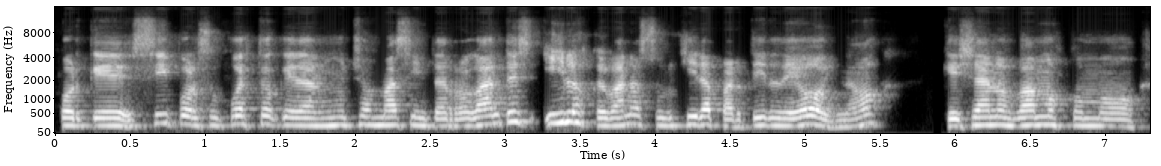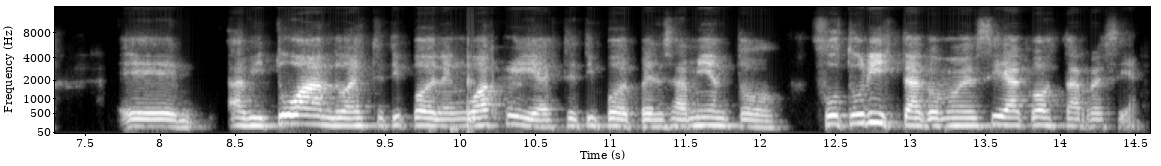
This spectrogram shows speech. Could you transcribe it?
porque sí, por supuesto, quedan muchos más interrogantes y los que van a surgir a partir de hoy, ¿no? Que ya nos vamos como eh, habituando a este tipo de lenguaje y a este tipo de pensamiento futurista, como decía Costa recién.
